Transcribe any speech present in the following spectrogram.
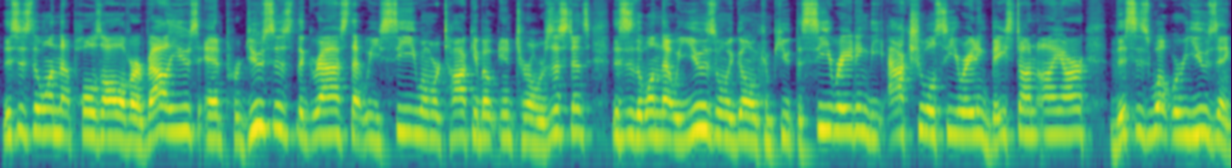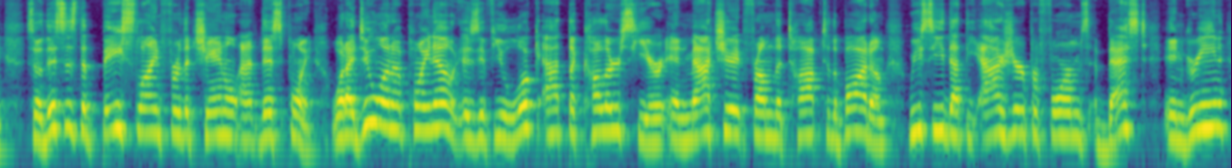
This is the one that pulls all of our values and produces the graphs that we see when we're talking about internal resistance. This is the one that we use when we go and compute the C rating, the actual C rating based on IR. This is what we're using. So this is the baseline for the channel at this point. What I do want to point out is if you look at the colors here and match it from the top to the bottom, we see that the Azure performs best in green green.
